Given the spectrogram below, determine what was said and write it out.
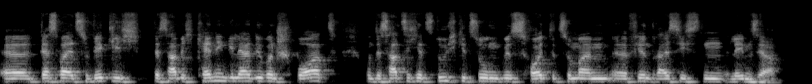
äh, das war jetzt so wirklich, das habe ich kennengelernt über den Sport und das hat sich jetzt durchgezogen bis heute zu meinem äh, 34. Lebensjahr?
